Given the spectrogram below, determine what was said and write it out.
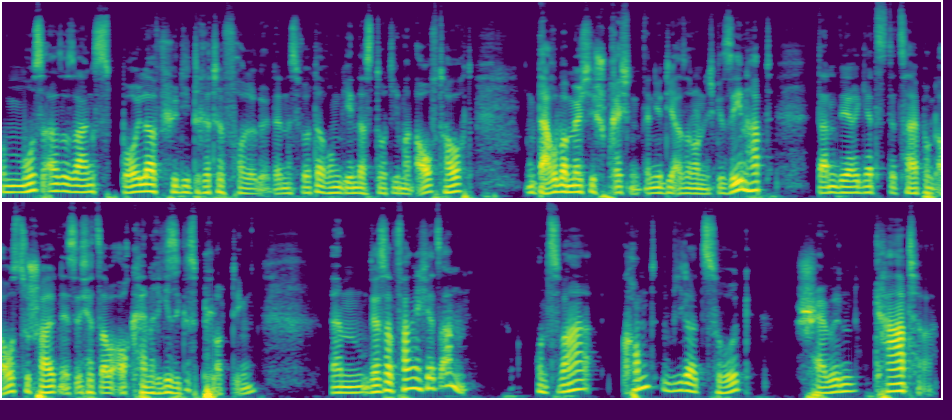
Und muss also sagen, Spoiler für die dritte Folge. Denn es wird darum gehen, dass dort jemand auftaucht. Und darüber möchte ich sprechen. Wenn ihr die also noch nicht gesehen habt, dann wäre jetzt der Zeitpunkt auszuschalten. Es ist jetzt aber auch kein riesiges Plot-Ding. Ähm, deshalb fange ich jetzt an. Und zwar kommt wieder zurück Sharon Carter.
